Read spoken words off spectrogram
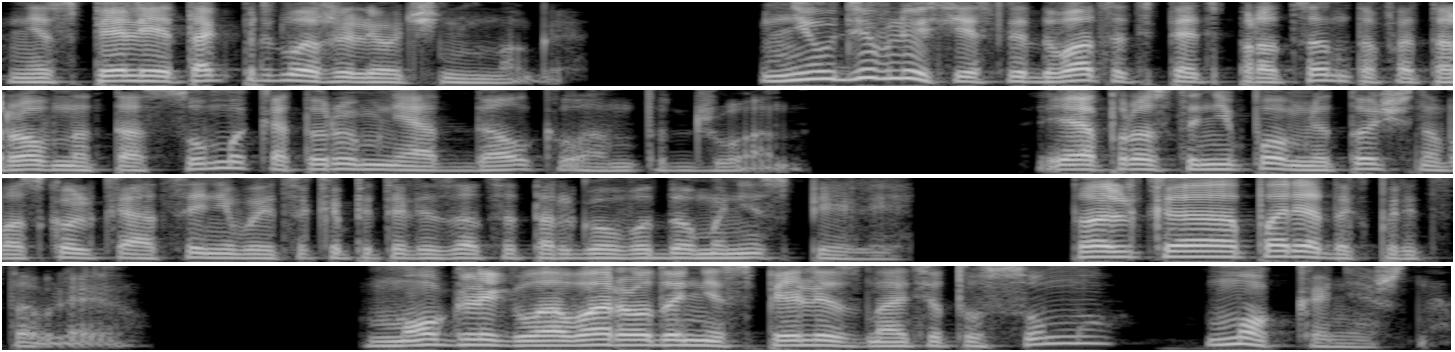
Неспели и так предложили очень много. Не удивлюсь, если 25% — это ровно та сумма, которую мне отдал клан Таджуан. Я просто не помню точно, во сколько оценивается капитализация торгового дома Неспели. Только порядок представляю. Мог ли глава рода Неспели знать эту сумму? Мог, конечно.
